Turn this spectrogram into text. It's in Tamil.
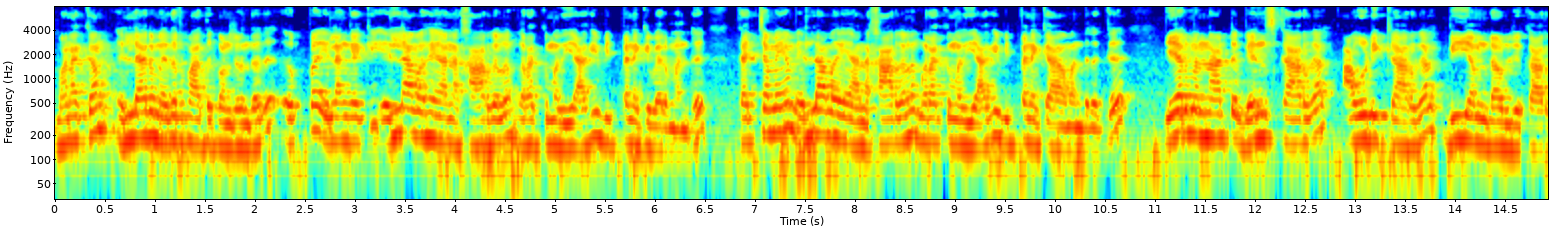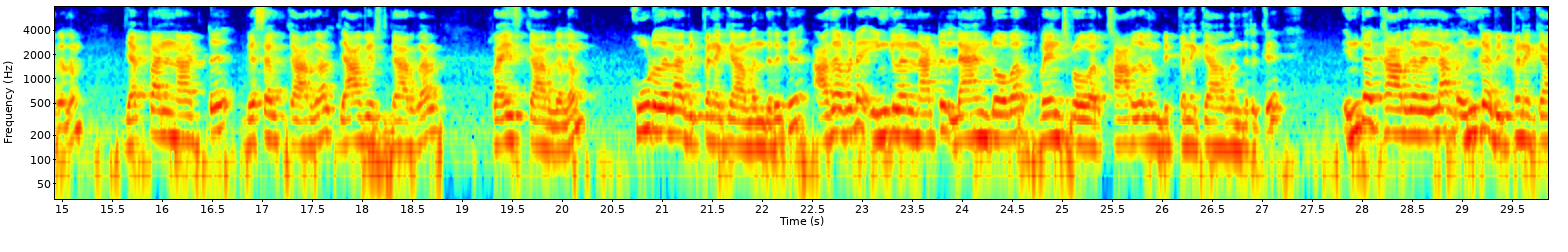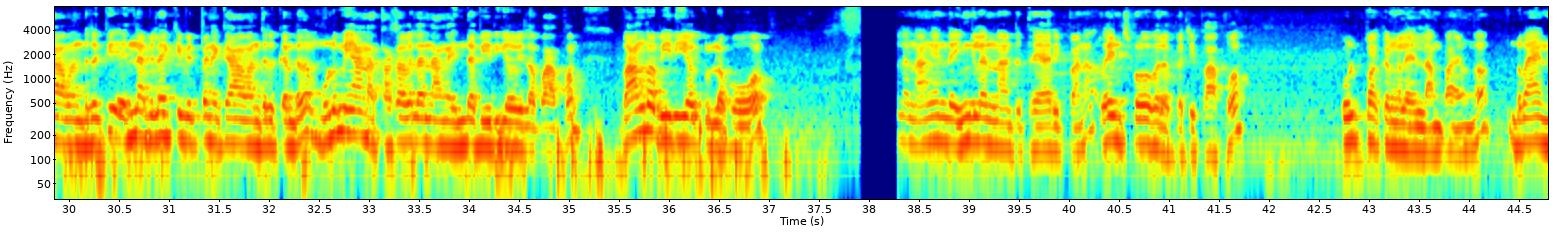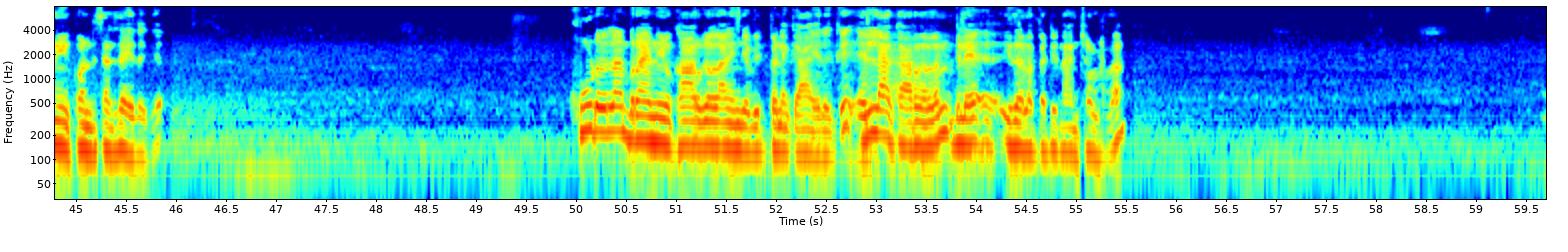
வணக்கம். எல்லாரும் எதிர்பார்த்து கொண்டிருந்தது எப்போ இலங்கைக்கு எல்லா வகையான கார்களும் இறக்குமதியாகி விற்பனைக்கு வரும் என்று. தற்சமயம் எல்லா வகையான கார்களும் இறக்குமதியாகி விற்பனைக்காக வந்திருக்கு. ஜேர்மன் நாட்டு பென்ஸ் கார்கள் அவுடி கார்கள் பிஎம்டபிள்யூ கார்களும் ஜப்பான் நாட்டு வெசல் கார்கள் ஜாவிஸ் கார்கள் ரைஸ் கார்களும் கூடுதலாக விற்பனைக்காக வந்திருக்கு. அதை விட இங்கிலாந்து நாட்டு லேண்ட் ரோவர் ரேஞ்ச் ரோவர் கார்களும் விற்பனைக்காக வந்திருக்கு. இந்த கார்கள் எல்லாம் எங்கே விற்பனைக்காக வந்திருக்கு என்ன விலைக்கு விற்பனைக்காக வந்திருக்குன்றத முழுமையான தகவலை நாங்கள் இந்த வீடியோவில் பார்ப்போம். வாங்க வீடியோக்குள்ளே போவோம். இல்லை நாங்கள் இந்த இங்கிலாந்து நாட்டு தயாரிப்பான ரேஞ்ச் ரோவரை பற்றி பார்ப்போம். உள்பக்கங்களை எல்லாம் பாருங்க. பிராண்ட் நியூ கண்டிஷனில் இருக்குது கூடுதலாக பிராண்ட் நியூ கார்கள்லாம் இங்கே விற்பனைக்காக இருக்குது எல்லா கார்களும் விலை இதில் பற்றி நான் சொல்கிறேன்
